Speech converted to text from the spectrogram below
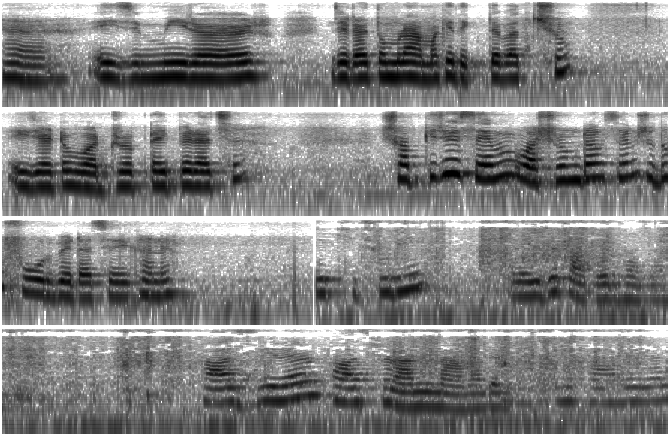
হ্যাঁ এই যে মিরার যেটা তোমরা আমাকে দেখতে পাচ্ছ। এই যে একটা ওয়ার্ড্রপ টাইপের আছে। সব কিছুই সেম ওয়াশরুমটাও সেম শুধু ফোর বেড আছে এখানে। খিচুড়ি, আর এই যে পাঁপড় ভাজা। ফার্স্ট ডিনার ফার্স্ট রান্না আমাদের। খাওয়া হয়ে গেল?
